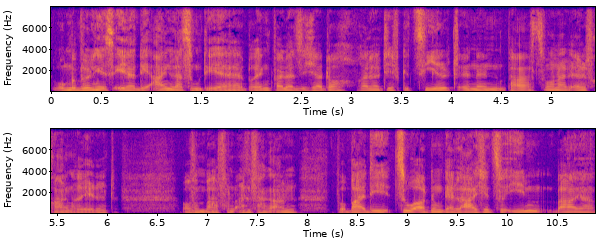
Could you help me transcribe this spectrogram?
Ungewöhnlich ist eher die Einlassung, die er bringt, weil er sich ja doch relativ gezielt in den Paragraph 211 reinredet offenbar von Anfang an. Wobei die Zuordnung der Leiche zu ihm war ja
